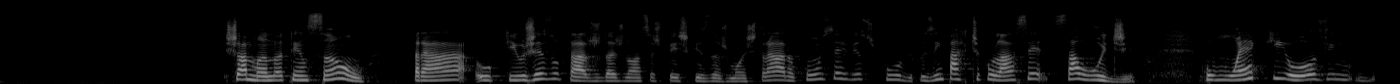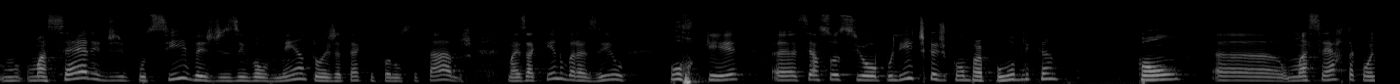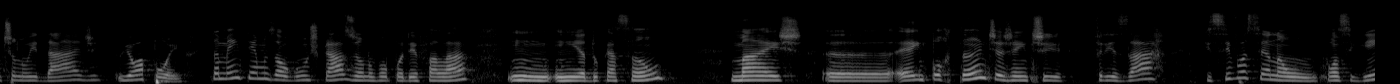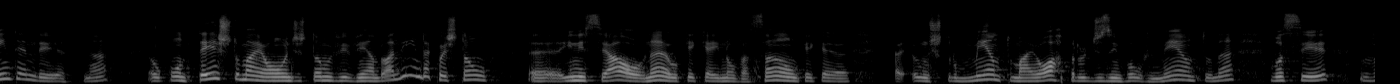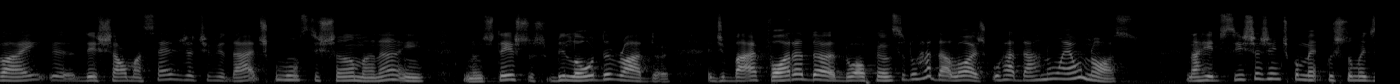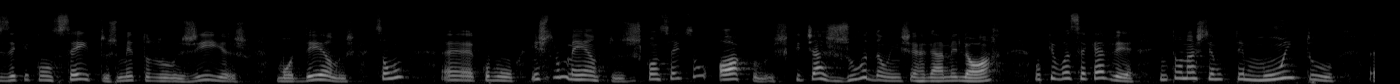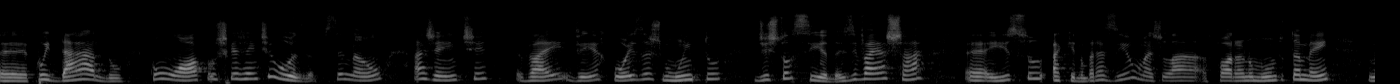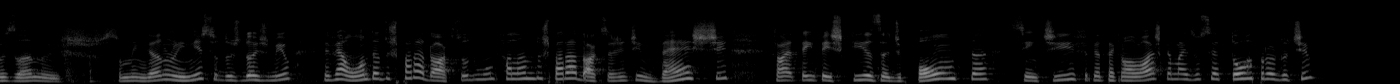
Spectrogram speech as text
Chamando atenção para o que os resultados das nossas pesquisas mostraram com os serviços públicos, em particular saúde como é que houve uma série de possíveis desenvolvimentos, hoje até que foram citados, mas aqui no Brasil, porque eh, se associou política de compra pública com ah, uma certa continuidade e o apoio. Também temos alguns casos, eu não vou poder falar, em, em educação, mas uh, é importante a gente frisar que, se você não conseguir entender né, o contexto maior onde estamos vivendo, além da questão eh, inicial, né, o que, que é inovação, o que, que é um instrumento maior para o desenvolvimento, né, você vai eh, deixar uma série de atividades, como se chama né, em, nos textos, below the radar, de fora da, do alcance do radar. Lógico, o radar não é o nosso. Na rede CIS, a gente costuma dizer que conceitos, metodologias, modelos são é, como instrumentos. Os conceitos são óculos que te ajudam a enxergar melhor o que você quer ver. Então, nós temos que ter muito é, cuidado com o óculos que a gente usa, senão a gente vai ver coisas muito distorcidas e vai achar é, isso aqui no Brasil, mas lá fora no mundo também, nos anos, se não me engano, no início dos 2000, teve a onda dos paradoxos, todo mundo falando dos paradoxos. A gente investe, tem pesquisa de ponta, científica, tecnológica, mas o setor produtivo,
